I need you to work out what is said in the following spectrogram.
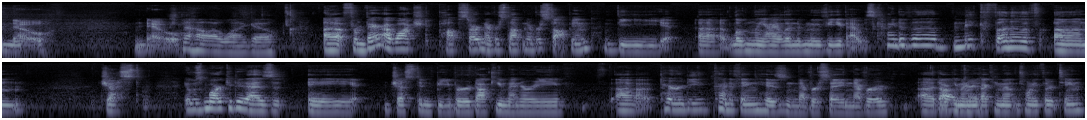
No. No. Not how I want to go. Uh, from there, I watched Popstar Never Stop Never Stopping, the uh, Lonely Island movie that was kind of a make fun of, um, just, it was marketed as a Justin Bieber documentary uh, parody kind of thing, his Never Say Never uh, documentary Okay. that came out in 2013.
